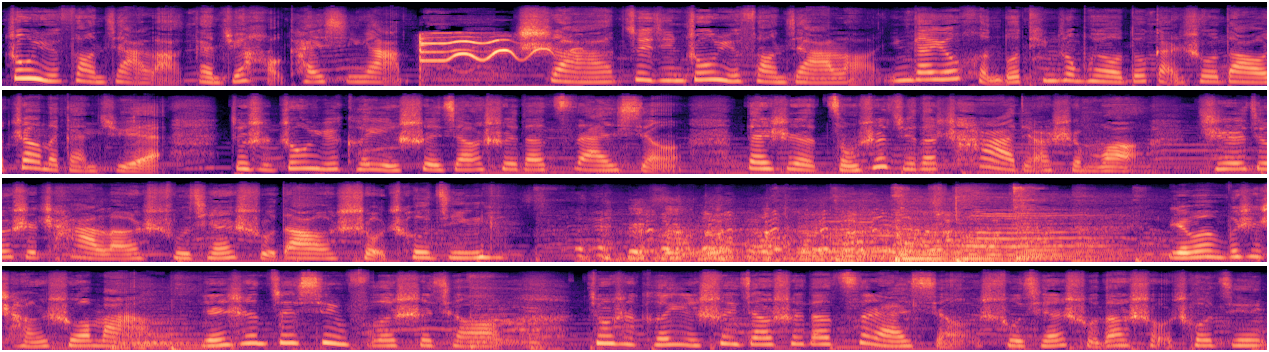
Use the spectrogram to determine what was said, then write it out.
终于放假了，感觉好开心啊！是啊，最近终于放假了，应该有很多听众朋友都感受到这样的感觉，就是终于可以睡觉睡到自然醒，但是总是觉得差点什么，其实就是差了数钱数到手抽筋。人们不是常说嘛，人生最幸福的事情就是可以睡觉睡到自然醒，数钱数到手抽筋。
